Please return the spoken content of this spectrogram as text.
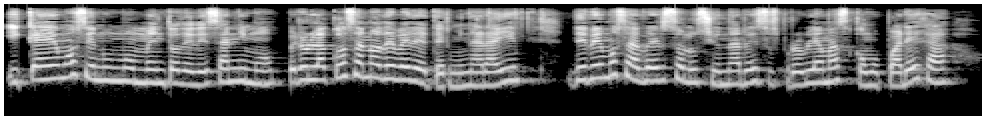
y caemos en un momento de desánimo, pero la cosa no debe de terminar ahí. Debemos saber solucionar esos problemas como pareja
